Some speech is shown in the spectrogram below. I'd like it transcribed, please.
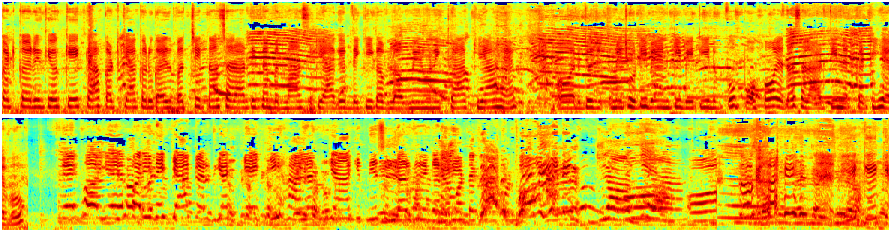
कट कर रही थी और केक क्या कट क्या करूँ गाइस बच्चे इतना शरारती इतना बदमाश कि आगे अब देखिएगा ब्लॉग में इन्होंने क्या किया है। और जो मेरी छोटी बहन की बेटी वो बहुत ज़्यादा शरारती नटखटी है वो। देखो ये परी ने क्या कर दिया? केक की हालत क्या? कितनी सुंदर से कर तो ये केक की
